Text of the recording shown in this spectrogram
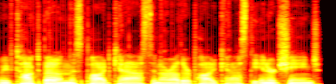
and we've talked about it on this podcast and our other podcast, The Interchange.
